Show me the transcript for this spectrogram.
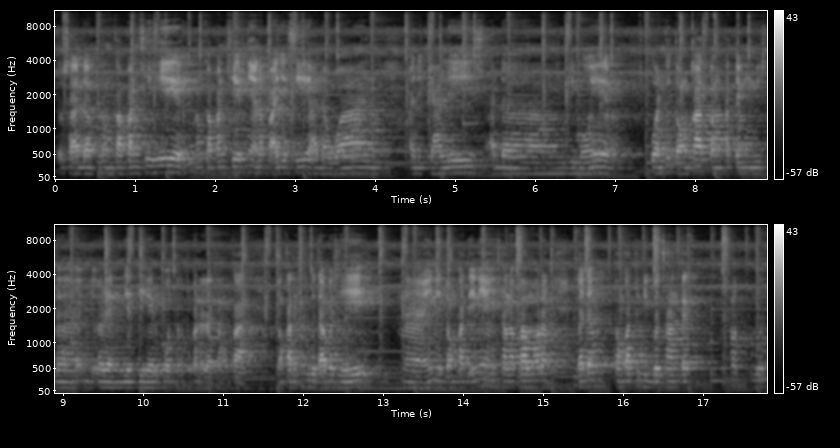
Terus ada perlengkapan sihir. Perlengkapan sihirnya ada apa aja sih ada wan ada calis ada gimoir. Wan itu tongkat tongkat yang bisa kalian lihat di Harry Potter itu kan ada tongkat. Tongkat itu disebut apa sih nah ini tongkat ini yang salah paham orang. Kadang tongkat itu dibuat santet buat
